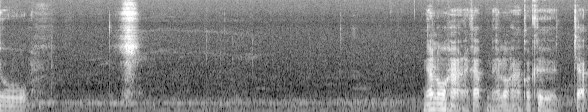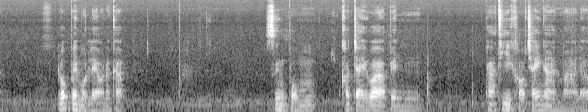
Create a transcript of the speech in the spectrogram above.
ดู เนื้อโลหะนะครับ เนื้อโลหะก็คือจะลบไปหมดแล้วนะครับ ซึ่งผมเข้าใจว่าเป็นพระที่เขาใช้งานมาแล้ว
